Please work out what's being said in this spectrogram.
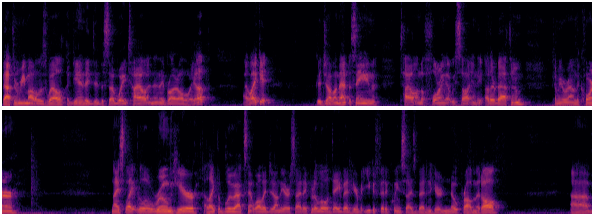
bathroom remodel as well. Again, they did the subway tile and then they brought it all the way up. I like it. Good job on that. The same tile on the flooring that we saw in the other bathroom. Coming around the corner, Nice light little room here. I like the blue accent wall they did on the other side. They put a little day bed here, but you could fit a queen size bed in here, no problem at all. Uh,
